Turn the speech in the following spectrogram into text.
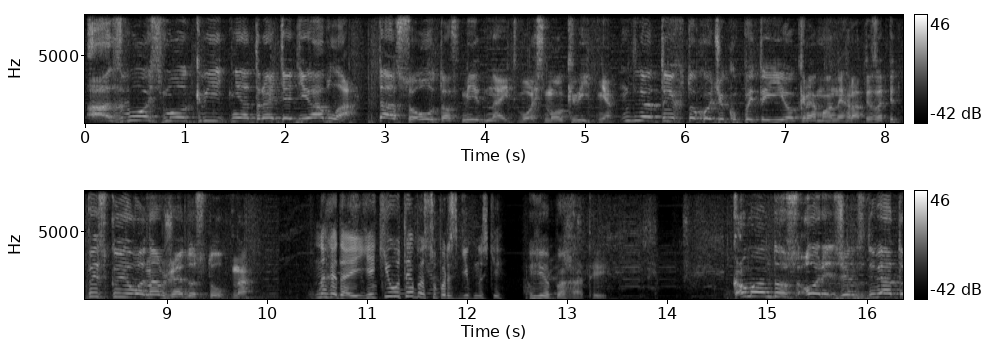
А з 8 квітня третя Діабла та Soul of Midnight 8 квітня. Для тих, хто хоче купити її окремо, а не грати за підпискою, вона вже доступна. Нагадай, які у тебе суперздібності? Я багатий. Commandos Origins 9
